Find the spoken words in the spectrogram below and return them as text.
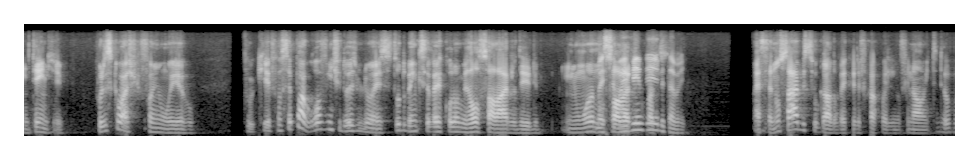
Entende? Por isso que eu acho que foi um erro. Porque você pagou 22 milhões, tudo bem que você vai economizar o salário dele em um ano. Mas você vai vender ele também. Mas você não sabe se o Galo vai querer ficar com ele no final, entendeu?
